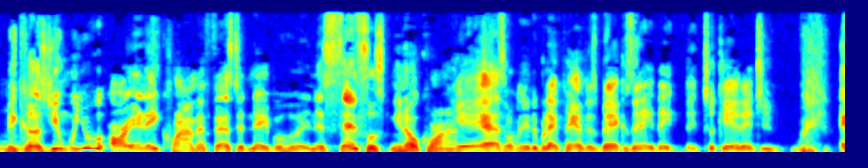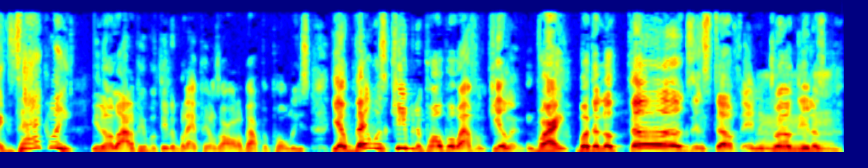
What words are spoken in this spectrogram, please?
mm. because you when you are in a crime infested neighborhood and it's senseless, you know, crime. Yeah, that's why we need the Black Panthers back because they, they they took care of that too. exactly. You know, a lot of people think the Black Panthers are all about the police. Yeah, they was keeping the popo out from killing. Right. But the little thugs and stuff and the drug mm-hmm. dealers,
